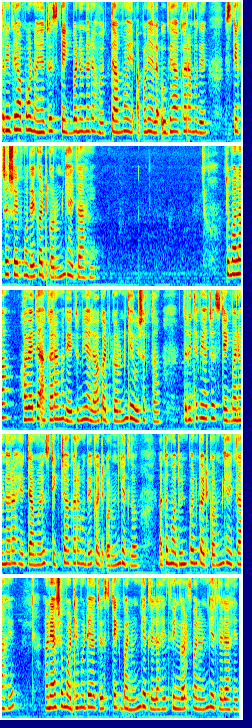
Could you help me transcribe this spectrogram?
तर इथे आपण याचे स्टिक बनवणार आहोत. त्यामुळे आपण याला उभ्या आकारामध्ये स्टिकच्या शेपमध्ये कट करून घ्यायचं आहे. तुम्हाला हव्या त्या आकारामध्ये तुम्ही याला कट करून घेऊ शकता. तर इथे मी याचं स्टिक बनवणार आहे. त्यामुळे स्टिकच्या आकारामध्ये कट करून घेतलं. आता मधून पण कट करून घ्यायचं आहे. आणि असे मोठे मोठे याचे स्टिक बनवून घेतलेले आहेत. फिंगर्स बनवून घेतलेले आहेत.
